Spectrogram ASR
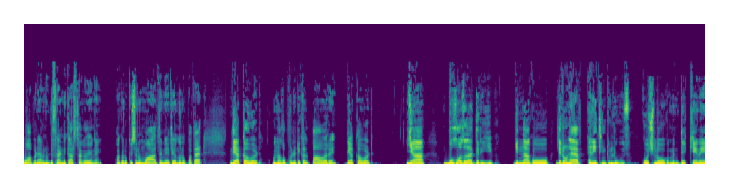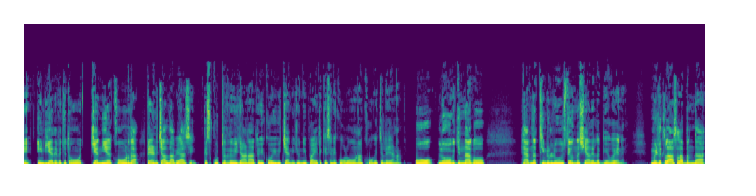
ਉਹ ਆਪਣੇ ਆਪ ਨੂੰ ਡਿਫੈਂਡ ਕਰ ਸਕਦੇ ਨੇ। ਅਗਰ ਉਹ ਕਿਸੇ ਨੂੰ ਮਾਰਦੇ ਨੇ ਤੇ ਉਹਨਾਂ ਨੂੰ ਪਤਾ ਹੈ। ਦੇ ਆਰ ਕਵਰਡ ਉਹਨਾਂ ਕੋ ਪੋਲਿਟੀਕਲ ਪਾਵਰ ਹੈ ਦੇ ਆਰ ਕਵਰਡ ਜਾਂ ਬਹੁਤ ਜ਼ਿਆਦਾ ਗਰੀਬ ਜਿੰਨਾ ਕੋ they don't have anything to lose ਕੁਝ ਲੋਕ ਮੈਂ ਦੇਖੇ ਨੇ ਇੰਡੀਆ ਦੇ ਵਿੱਚ ਜਦੋਂ ਚੈਨੀਆਂ ਖੋਣ ਦਾ ਟ੍ਰੈਂਡ ਚੱਲਦਾ ਪਿਆ ਸੀ ਕਿ ਸਕੂਟਰ ਤੇ ਤੁਸੀਂ ਜਾਣਾ, ਤੁਸੀਂ ਕੋਈ ਵੀ ਚੈਨੀ ਚੁੰਨੀ ਪਾਈ ਤੇ ਕਿਸੇ ਨੇ ਕੋਲੋਂ ਆਉਣਾ ਖੋ ਕੇ ਚਲੇ ਜਾਣਾ। ਉਹ ਲੋਕ ਜਿੰਨਾ ਕੋ ਹੈਵ ਨਥਿੰਗ ਟੂ ਲੂਜ਼ ਤੇ ਉਹ ਨਸ਼ਿਆਂ ਦੇ ਲੱਗੇ ਹੋਏ ਨੇ। ਮਿਡਲ ਕਲਾਸ ਵਾਲਾ ਬੰਦਾ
